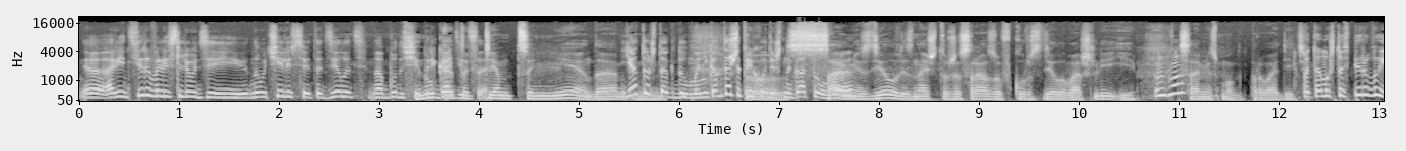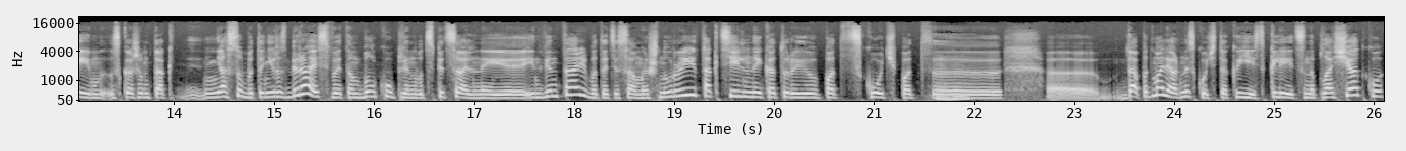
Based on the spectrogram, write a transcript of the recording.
ориентировались люди и научились все это делать. На будущее ну, пригодится. Это тем ценнее сложнее, да. Я тоже так думаю. Никогда ты приходишь на готовое. сами сделали, значит, уже сразу в курс дела вошли и угу. сами смогут проводить. Потому что впервые, скажем так, не особо-то не разбираясь в этом, был куплен вот специальный инвентарь, вот эти самые шнуры тактильные, которые под скотч, под... Угу. Э, э, да, под малярный скотч так и есть, клеится на площадку.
